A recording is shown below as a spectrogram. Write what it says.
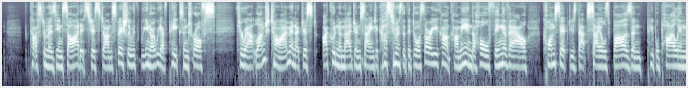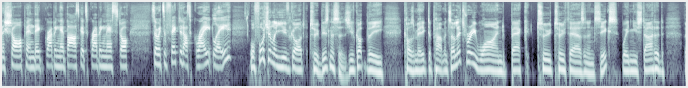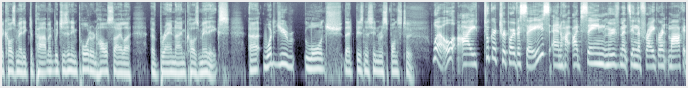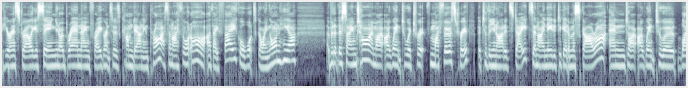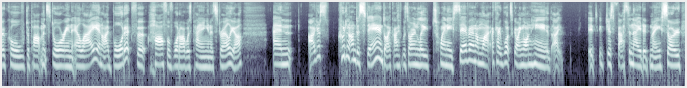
customers inside. It's just, um, especially with, you know, we have peaks and troughs throughout lunchtime. And I just, I couldn't imagine saying to customers at the door, sorry, you can't come in. The whole thing of our concept is that sales buzz and people pile in the shop and they're grabbing their baskets, grabbing their stock. So it's affected us greatly. Well, fortunately, you've got two businesses. You've got the cosmetic department. So let's rewind back to 2006 when you started the cosmetic department, which is an importer and wholesaler of brand name cosmetics. Uh, what did you launch that business in response to? Well, I took a trip overseas and I'd seen movements in the fragrant market here in Australia, seeing, you know, brand name fragrances come down in price. And I thought, oh, are they fake or what's going on here? But at the same time, I, I went to a trip, from my first trip to the United States, and I needed to get a mascara. And I, I went to a local department store in LA and I bought it for half of what I was paying in Australia. And I just couldn't understand. Like I was only 27. I'm like, okay, what's going on here? I, it, it just fascinated me. So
